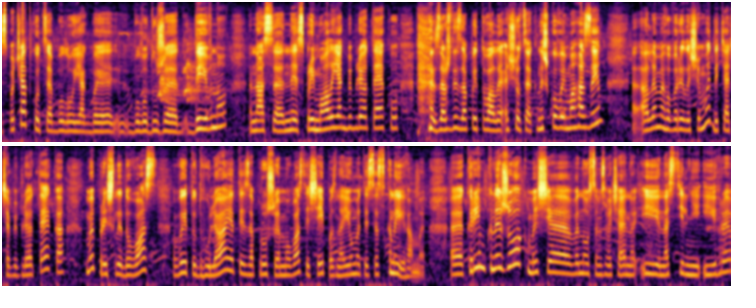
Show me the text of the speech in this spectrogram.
Спочатку це було якби було дуже дивно. Нас не сприймали як бібліотеку, завжди запитували, а що це книжковий магазин. Але ми говорили, що ми дитяча бібліотека. Ми прийшли до вас, ви тут гуляєте, запрошуємо вас і ще й познайомитися з книгами. Е, Крім книжок, ми ще виносимо, звичайно, і настільні ігри.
